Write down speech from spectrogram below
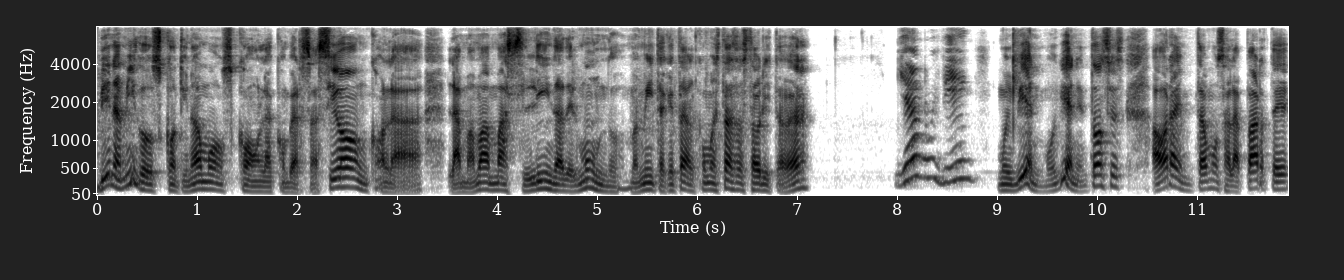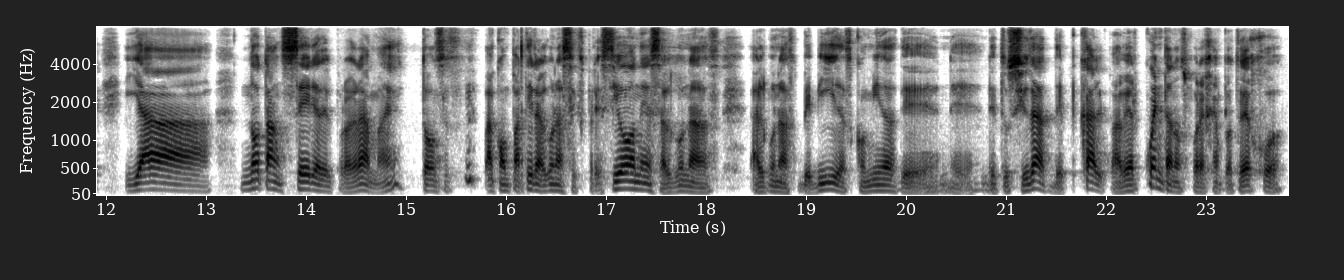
Bien amigos, continuamos con la conversación con la, la mamá más linda del mundo. Mamita, ¿qué tal? ¿Cómo estás hasta ahorita? A ver. Ya, muy bien. Muy bien, muy bien. Entonces, ahora entramos a la parte ya no tan seria del programa, ¿eh? Entonces, a compartir algunas expresiones, algunas, algunas bebidas, comidas de, de- de tu ciudad, de Calpa. A ver, cuéntanos, por ejemplo, te dejo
